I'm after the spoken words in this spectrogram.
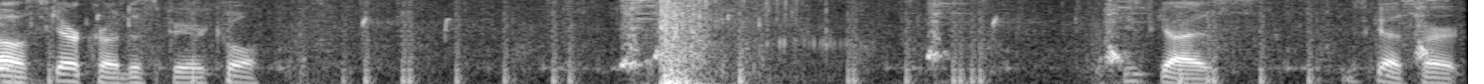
Oh, Scarecrow disappeared. Cool. These guys. These guys hurt.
